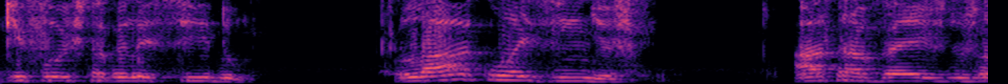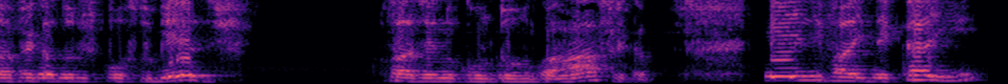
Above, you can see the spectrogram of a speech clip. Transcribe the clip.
que foi estabelecido lá com as Índias através dos navegadores portugueses, fazendo contorno com a África, ele vai decair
